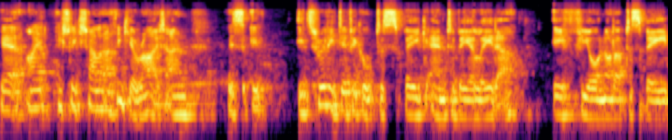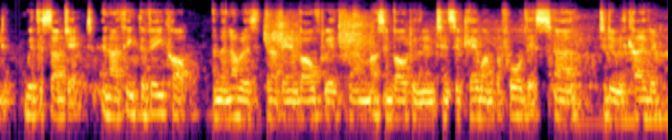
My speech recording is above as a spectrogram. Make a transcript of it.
Yeah, I actually, Charlotte, I think you're right. And it's it, it's really difficult to speak and to be a leader if you're not up to speed with the subject. And I think the VCOP and the numbers that I've been involved with, um, I was involved with an intensive care one before this uh, to do with COVID,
